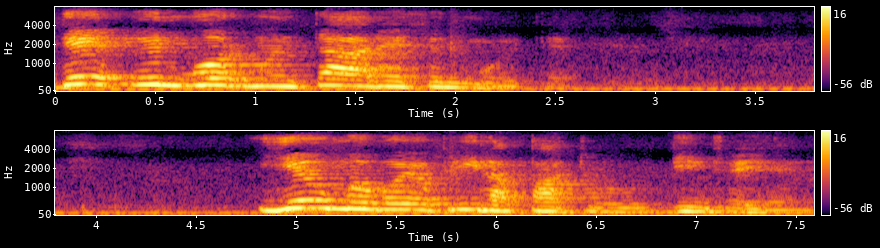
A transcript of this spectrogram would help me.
de înmormântare sunt multe. Eu mă voi opri la patru dintre ele.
